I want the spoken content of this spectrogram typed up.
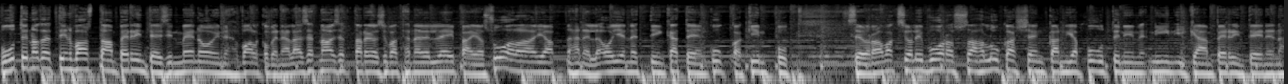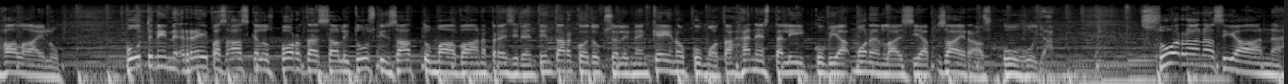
Putin otettiin vastaan perinteisin menoin. Valkovenäläiset naiset tarjosivat hänelle leipää ja suolaa ja hänelle ojennettiin käteen kukkakimppu. Seuraavaksi oli vuorossa Lukashenkan ja Putinin niin ikään perinteinen halailu. Putinin reipas askelus portaissa oli tuskin sattumaa, vaan presidentin tarkoituksellinen keino kumota hänestä liikkuvia monenlaisia sairaushuhuja. Suoraan asiaan,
